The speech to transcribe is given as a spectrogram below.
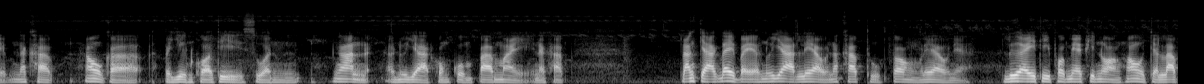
พนะครับเฮากับไปยื่นขอที่ส่วนงานอนุญาตของกรมป่าไม้นะครับ หลังจากได้ใบอนุญาตแล้วนะครับ ถูกต้องแล้วเนี่ยเลื่อยที่พ่อแม่พี่น้องเฮาจะรับ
